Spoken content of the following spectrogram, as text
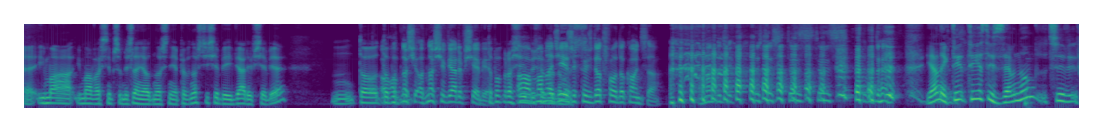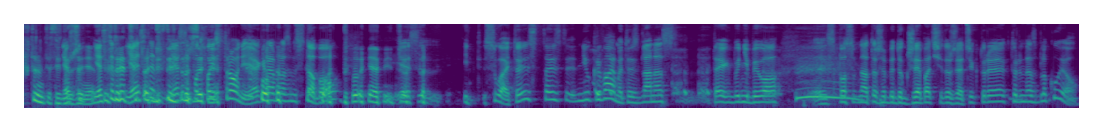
y, i ma, i ma właśnie przemyślenia odnośnie pewności siebie i wiary w siebie, to, to, o, odnośnie, odnośnie wiary w siebie. to O, mam nadzieję, że ktoś dotrwał do końca. Janek, ty, ty jesteś ze mną, czy w którym ty jesteś Ja drużynie? Jestem, Ty- jestem, ty- ty- ty- jestem po twojej stronie. Ja gram razem z tobą. Mi to. Jest, i, słuchaj, to jest, to jest, nie ukrywajmy, to jest dla nas, tak jakby nie było, e, sposób na to, żeby dogrzebać się do rzeczy, które, które nas blokują.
